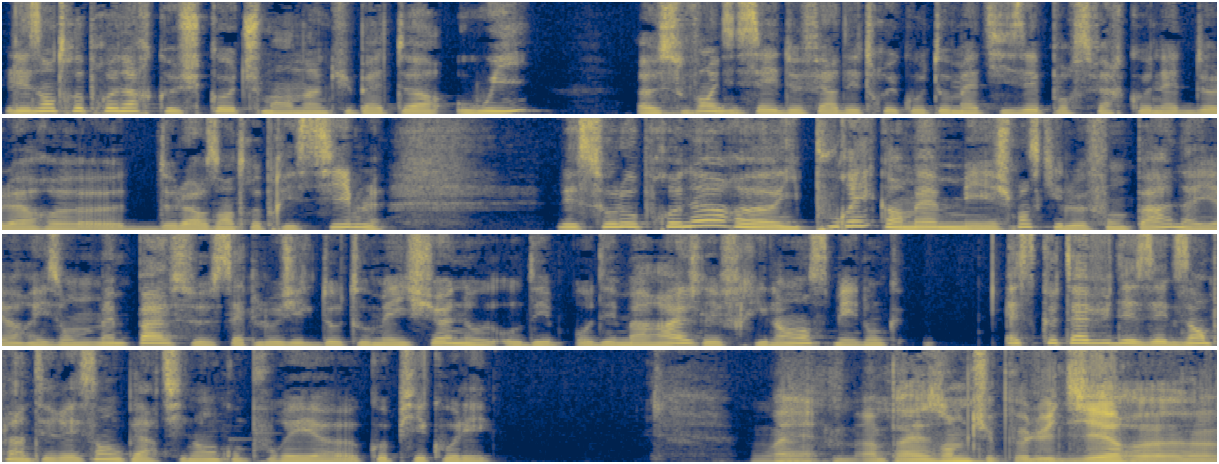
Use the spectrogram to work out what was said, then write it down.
les entrepreneurs que je coach, moi, en incubateur, oui. Euh, souvent, ils essayent de faire des trucs automatisés pour se faire connaître de, euh, de leurs entreprises cibles. Les solopreneurs, euh, ils pourraient quand même, mais je pense qu'ils le font pas d'ailleurs. Ils n'ont même pas cette logique d'automation au, au, démarrage, les freelances. Mais donc, est-ce que tu as vu des exemples intéressants ou pertinents qu'on pourrait copier-coller? Ouais, ben, par exemple, tu peux lui dire, euh,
